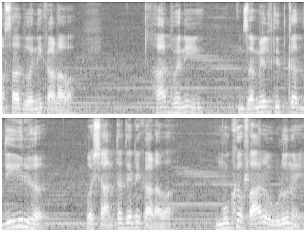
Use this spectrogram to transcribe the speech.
असा ध्वनी काढावा. हा ध्वनी जमेल तितका दीर्घ व शांततेने काढावा. मुख फार उघडू नये.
